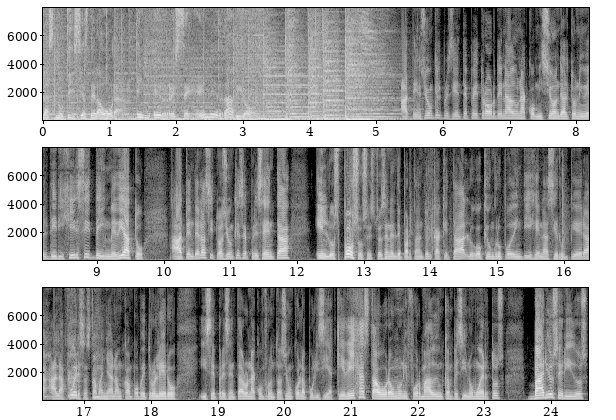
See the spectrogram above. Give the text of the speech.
Las noticias de la hora en RCN Radio. Atención que el presidente Petro ha ordenado una comisión de alto nivel dirigirse de inmediato a atender la situación que se presenta en Los Pozos, esto es en el departamento del Caquetá, luego que un grupo de indígenas irrumpiera a la fuerza esta mañana a un campo petrolero y se presentara una confrontación con la policía, que deja hasta ahora un uniformado y un campesino muertos, varios heridos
